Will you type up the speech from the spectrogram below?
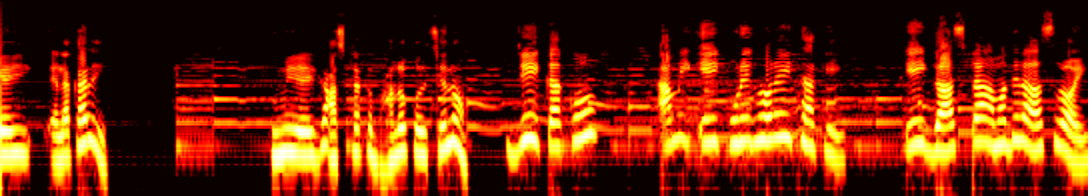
এই এলাকারই? তুমি এই গাছটাকে ভালো করে চেনো? জি কাকু। আমি এই কুড়ে ঘরেই থাকি। এই গাছটা আমাদের আশ্রয়।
